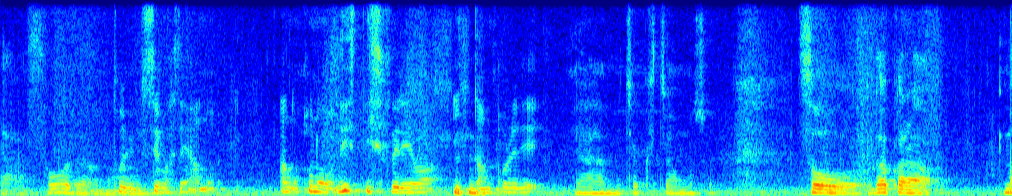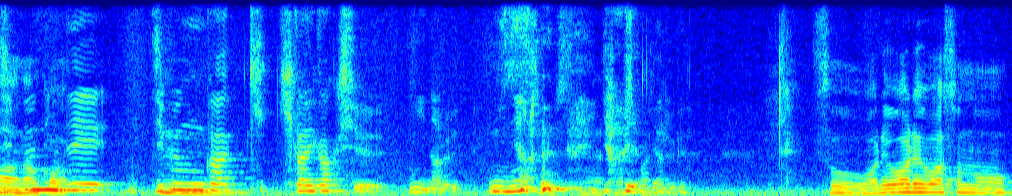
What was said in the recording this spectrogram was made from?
やそうだよな。というすいませんあのあのこのディスプレイは一旦これで。いやめちゃくちゃ面白い。そうだからまあ自なんか分で自分がき機械学習になるになる。ね やるやる。そう我々はその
